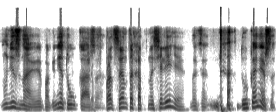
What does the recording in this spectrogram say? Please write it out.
Ну, не знаю, я пока. Нет указа. В процентах от населения? Да, ну, конечно.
